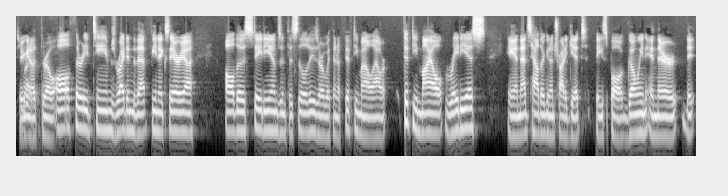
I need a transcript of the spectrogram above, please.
So you're Right. going to throw all 30 teams right into that Phoenix area. All those stadiums and facilities are within a 50 mile hour 50 mile radius and that's how they're going to try to get baseball going and they're they,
